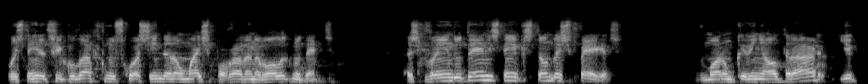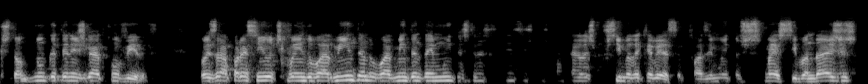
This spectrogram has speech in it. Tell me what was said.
depois têm a dificuldade que no squash ainda dão mais porrada na bola que no ténis. As que vêm do ténis têm a questão das pegas, demoram um bocadinho a alterar e a questão de nunca terem jogado com vidros. Depois aparecem outros que vêm do badminton, o badminton tem muitas transferências com as pancadas por cima da cabeça, que fazem muitas smashes e bandejas,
